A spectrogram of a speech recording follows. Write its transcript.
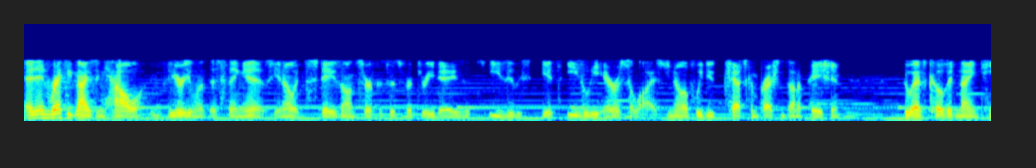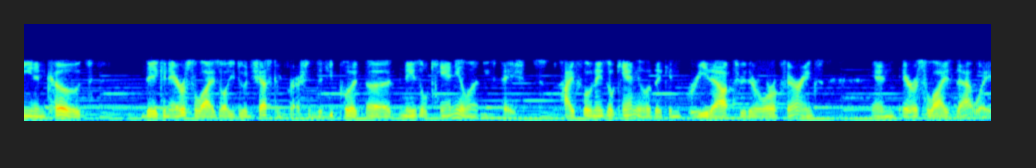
and, and recognizing how virulent this thing is. You know, it stays on surfaces for three days. It's easily it's easily aerosolized. You know, if we do chest compressions on a patient who has COVID-19 and codes, they can aerosolize all you do in chest compressions. If you put a nasal cannula in these patients, high flow nasal cannula, they can breathe out through their oral pharynx and aerosolize that way.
